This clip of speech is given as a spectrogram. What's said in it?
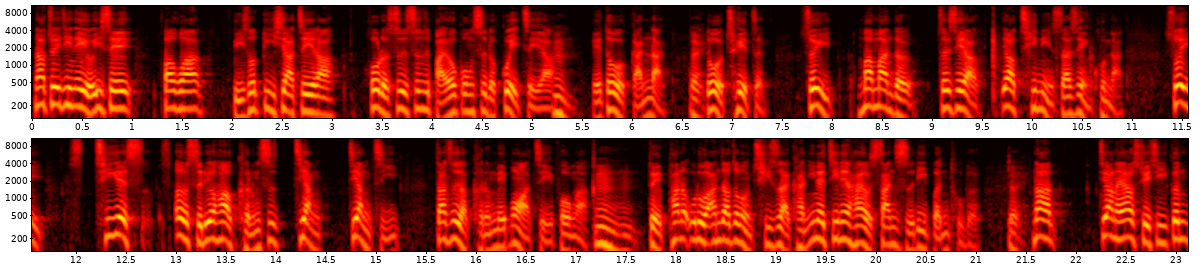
那最近也有一些，包括比如说地下街啦，或者是甚至百货公司的柜贼啊。也都有感染，对，都有确诊，所以慢慢的这些啊要清理实在是很困难，所以七月十二十六号可能是降降级，但是可能没办法解封啊。嗯嗯，对，判断如果按照这种趋势来看，因为今天还有三十例本土的，对，那将来要学习跟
